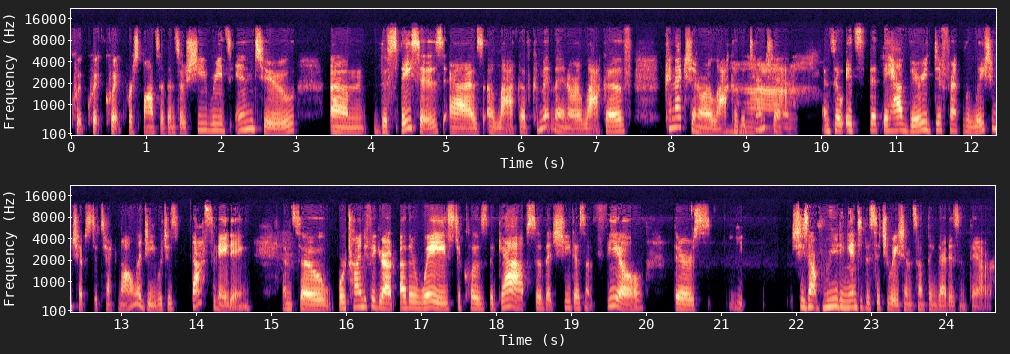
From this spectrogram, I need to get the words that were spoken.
quick quick quick responsive and so she reads into um, the spaces as a lack of commitment or a lack of connection or a lack of attention and so it's that they have very different relationships to technology, which is fascinating. And so we're trying to figure out other ways to close the gap so that she doesn't feel there's, she's not reading into the situation something that isn't there.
